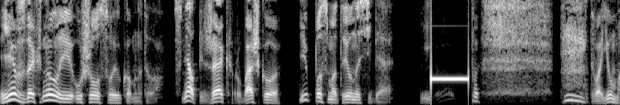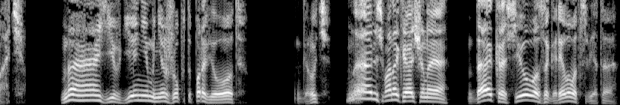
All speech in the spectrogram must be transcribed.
Я вздохнул и ушел в свою комнату. Снял пиджак, рубашку и посмотрел на себя. Еб... Твою мать. Да, Евгений мне жопу-то порвет. Грудь. Да, весьма накачанная. Да, красивого загорелого цвета.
